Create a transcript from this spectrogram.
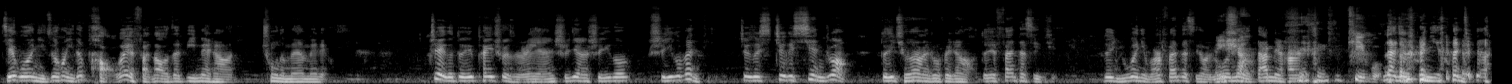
结果你最后你的跑位反倒在地面上冲得没完没了。这个对于 Patriots 而言，实际上是一个是一个问题。这个这个现状对于球员来说非常好，对于 Fantasy，对如果你玩 Fantasy 的话，如果你有 补，那就是你的这个。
